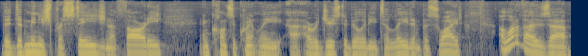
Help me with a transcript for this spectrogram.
the diminished prestige and authority, and consequently uh, a reduced ability to lead and persuade. A lot of those uh,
